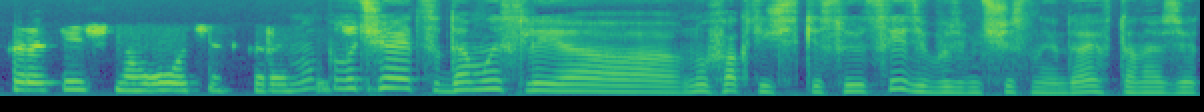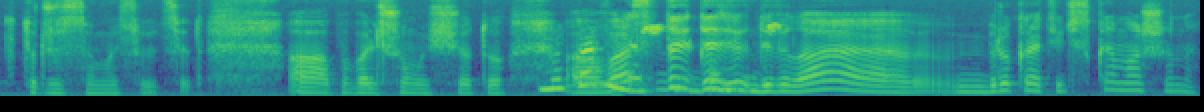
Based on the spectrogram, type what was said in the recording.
скоротечна, очень скоротечна. Ну, получается, до мысли о, ну, фактически суициде, будем честны, да, эвтаназия это тот же самый суицид, а, по большому счету. Ну, конечно, Вас конечно. довела бюрократическая машина.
